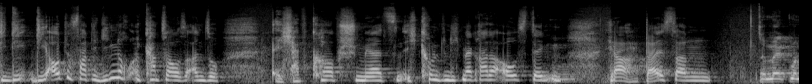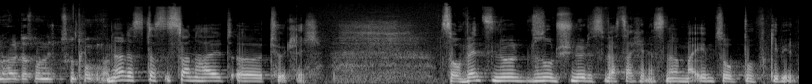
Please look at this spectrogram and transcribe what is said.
die, die, die Autofahrt, die ging noch und kam zu Hause an, so, ich habe Kopfschmerzen, ich konnte nicht mehr gerade ausdenken. Ja, da ist dann da merkt man halt, dass man nichts getrunken hat. Ne, das, das ist dann halt äh, tödlich. So, wenn es nur so ein schnödes Wasserchen ist, ne, mal eben so, buff, gib ihm.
